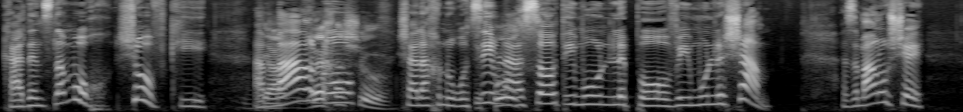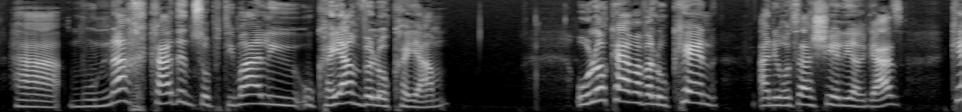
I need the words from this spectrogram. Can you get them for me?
קדנס נמוך. שוב, כי אמרנו. שאנחנו רוצים טיפוס. לעשות אימון לפה ואימון לשם. אז אמרנו שהמונח קדנס אופטימלי הוא קיים ולא קיים. הוא לא קיים, אבל הוא כן, אני רוצה שיהיה לי ארגז. כן,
